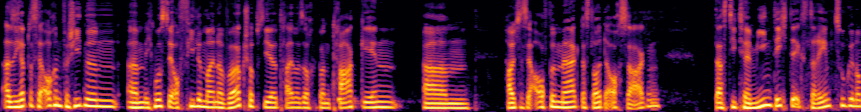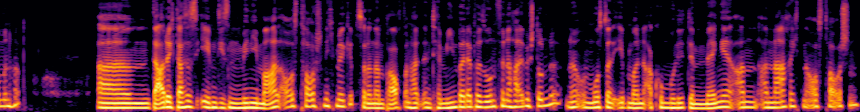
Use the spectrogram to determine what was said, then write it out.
also ich habe das ja auch in verschiedenen, ähm, ich musste ja auch viele meiner Workshops, die ja teilweise auch über den Tag gehen, ähm, habe ich das ja auch bemerkt, dass Leute auch sagen, dass die Termindichte extrem zugenommen hat. Ähm, dadurch, dass es eben diesen Minimalaustausch nicht mehr gibt, sondern dann braucht man halt einen Termin bei der Person für eine halbe Stunde ne, und muss dann eben mal eine akkumulierte Menge an, an Nachrichten austauschen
